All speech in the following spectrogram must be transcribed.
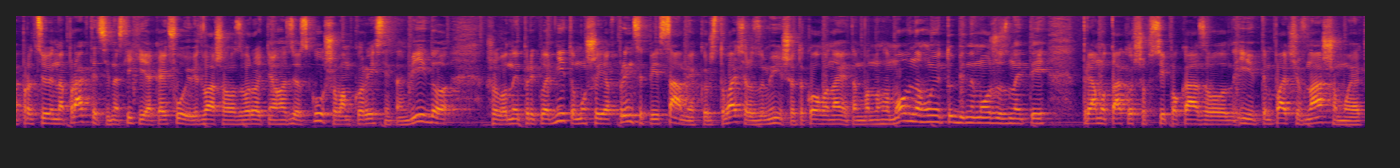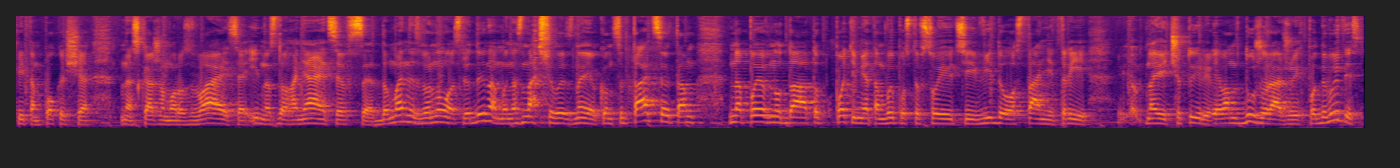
е, працює на практиці, наскільки я кайфую від вашого зворотнього зв'язку, що вам корисні там відео, що вони прикладні, тому що я, в принципі, і сам як користувач розумію, що такого навіть там в англомовному Ютубі не можу знайти. Прямо також, щоб всі показували. І тим паче в нашому, який там поки ще, скажімо, розвивається і наздоганяється все. До мене звернулася людина, ми назначили з нею консультацію там на певну дату. Потім я там випустив свої ці відео, останні три, навіть чотири. Я вам дуже раджу їх подивитись.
